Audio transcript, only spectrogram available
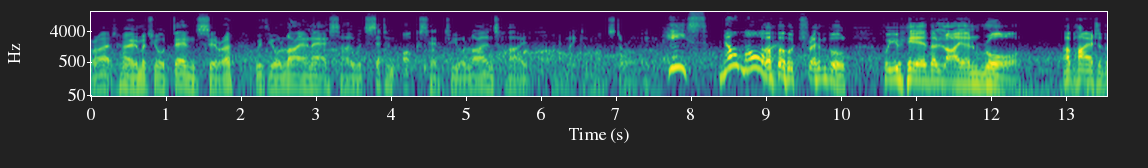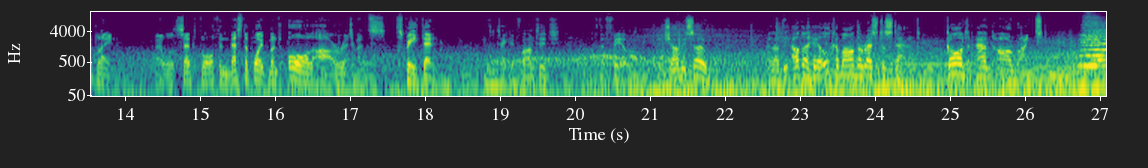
Right home at your den, Sirrah, with your lioness, I would set an ox head to your lion's hide and make a monster of you. Peace, no more. Oh, tremble. for you hear the lion roar. Up higher to the plain, where we'll set forth in best appointment all our regiments. Speed then, to take advantage of the field. It shall be so. And at the other hill, command the rest to stand. God and our right.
